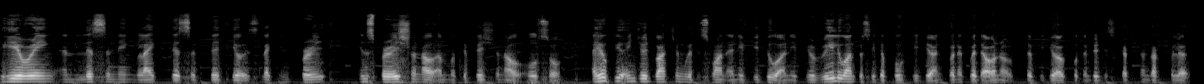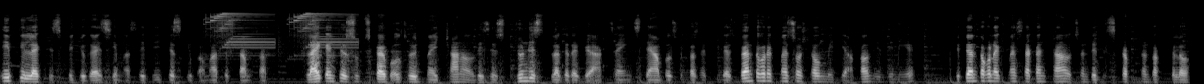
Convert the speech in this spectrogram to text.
hearing and listening like this video. It's like inspirational and motivational also i hope you enjoyed watching with this one and if you do and if you really want to see the full video and connect with the owner of the video i'll put in the description box below if you like this video guys same as i did just give a massive thumbs up like and share subscribe also with my channel this is Jundis Vlog React saying stay humble super guys if you want to connect my social media account is in here if you want to connect my second channel it's in the description box below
